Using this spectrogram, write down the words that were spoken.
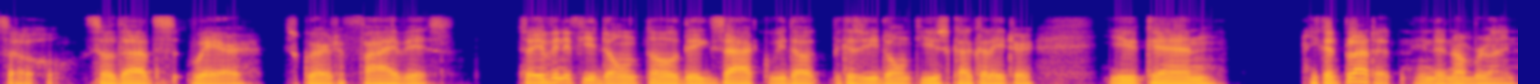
So, so that's where square root of 5 is. So even if you don't know the exact without because you don't use calculator, you can you can plot it in the number line.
